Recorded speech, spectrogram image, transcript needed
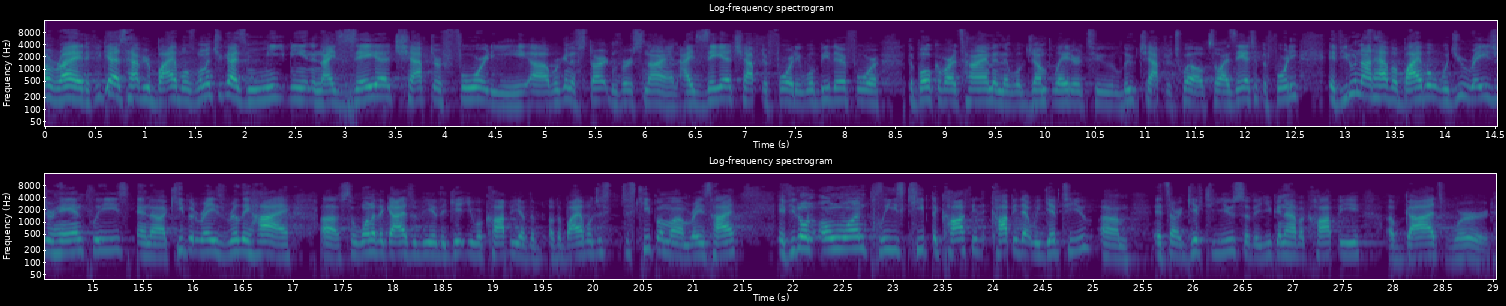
All right, if you guys have your Bibles, why don't you guys meet me in Isaiah chapter 40? Uh, we're going to start in verse 9. Isaiah chapter 40. We'll be there for the bulk of our time, and then we'll jump later to Luke chapter 12. So, Isaiah chapter 40. If you do not have a Bible, would you raise your hand, please, and uh, keep it raised really high uh, so one of the guys will be able to get you a copy of the, of the Bible? Just, just keep them um, raised high. If you don't own one, please keep the copy, copy that we give to you. Um, it's our gift to you so that you can have a copy of God's Word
